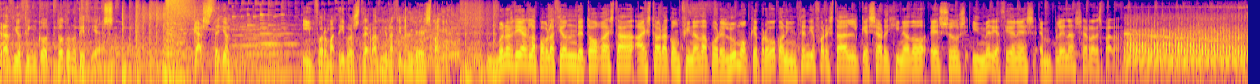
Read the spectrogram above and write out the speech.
Radio 5 Todo Noticias. Castellón. Informativos de Radio Nacional de España. Buenos días. La población de Toga está a esta hora confinada por el humo que provoca un incendio forestal que se ha originado en sus inmediaciones en plena Serra de Espada.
